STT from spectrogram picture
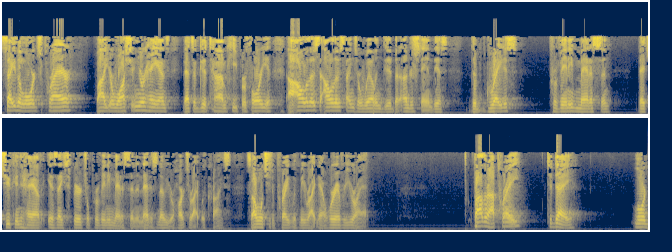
Say the Lord's Prayer while you're washing your hands. That's a good timekeeper for you. Uh, all of those, all of those things are well and good, but understand this. The greatest preventive medicine that you can have is a spiritual preventive medicine, and that is know your heart's right with Christ. So I want you to pray with me right now, wherever you're at. Father, I pray today, Lord,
